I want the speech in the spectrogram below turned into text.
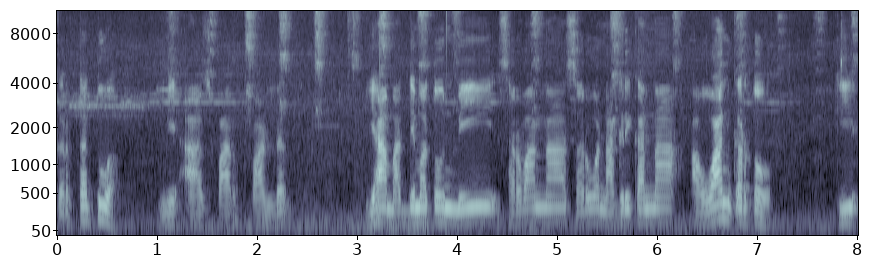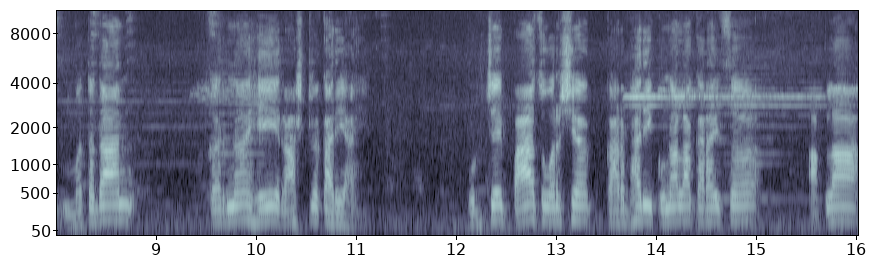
कर्तृत्व मी आज पार पाडलं. या माध्यमातून मी सर्वांना सर्व नागरिकांना आव्हान करतो की मतदान करणं हे राष्ट्रकार्य आहे. पुढचे पाच वर्ष कारभारी कुणाला करायचं आपला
